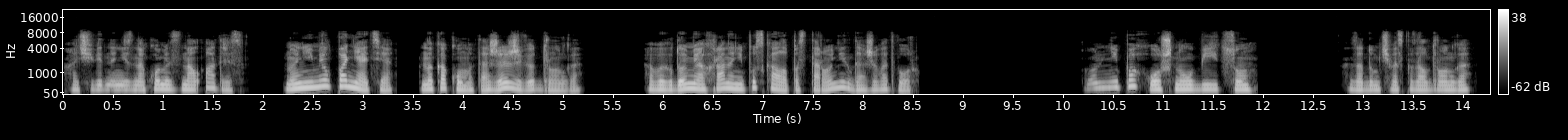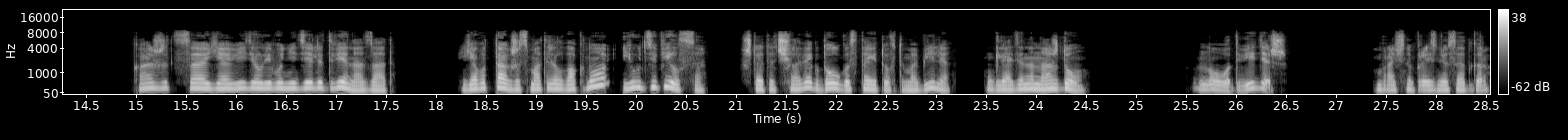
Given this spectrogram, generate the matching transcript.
Очевидно, незнакомец знал адрес, но не имел понятия, на каком этаже живет Дронго. В их доме охрана не пускала посторонних даже во двор. «Он не похож на убийцу», — задумчиво сказал Дронго. «Кажется, я видел его недели две назад. Я вот так же смотрел в окно и удивился, что этот человек долго стоит у автомобиля, глядя на наш дом». «Ну вот видишь», — мрачно произнес Эдгар,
